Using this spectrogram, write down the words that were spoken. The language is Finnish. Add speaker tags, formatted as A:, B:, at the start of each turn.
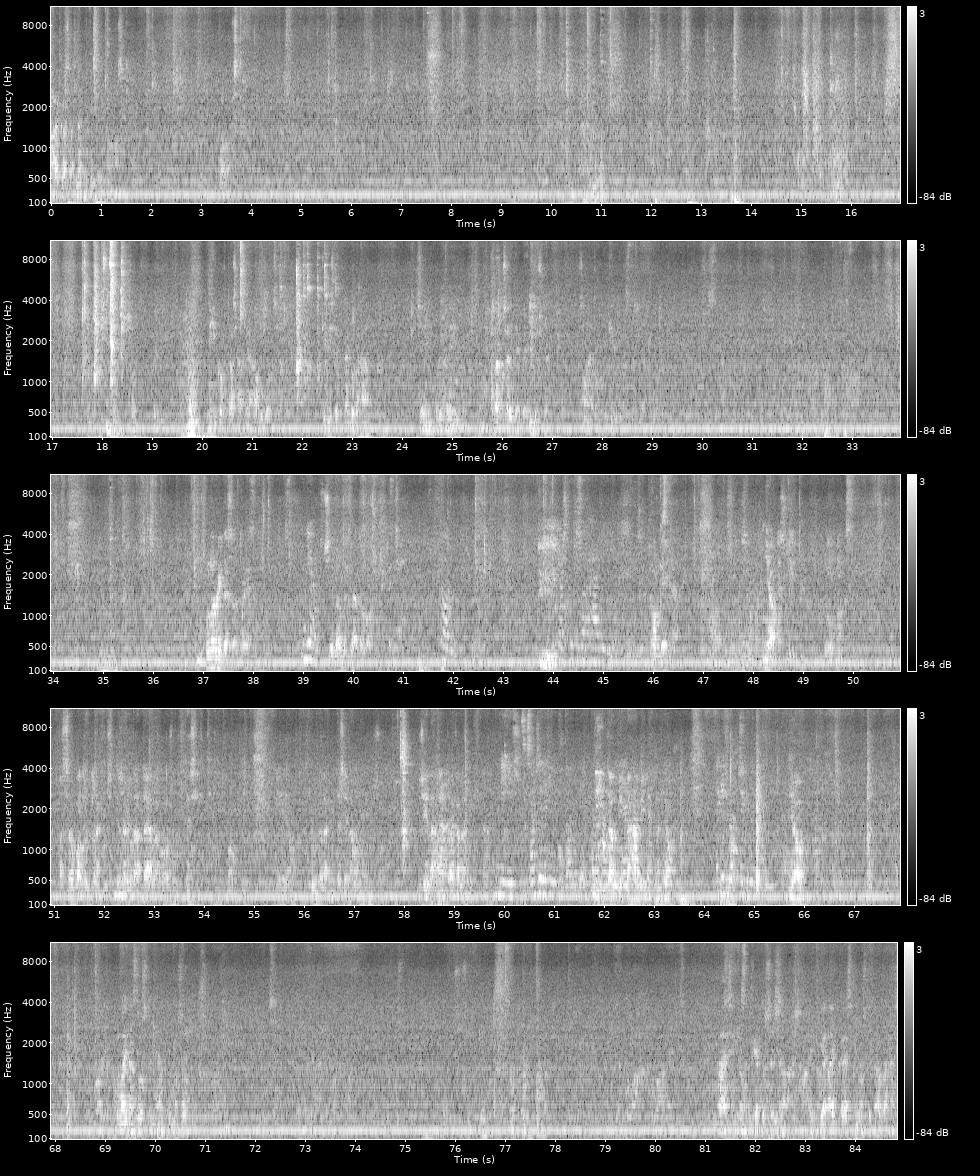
A: aikaa saat lämmitystä ilman maskia. Valmistelu. Mihin kohtaan sä sen haluat? Kiristetäänkö vähän seinin paljon ei? Saatko sä itse veittyä sitä? kirjasta sitä Floridassa on treffit.
B: Joo,
A: Siellä on hyvät olosuhteet.
B: on. Joskus voi häviä.
A: Okei. Joo. Tässä on valinta, kun sitten vertaa täällä olosuhteisiin. Kuinka lämmintä siellä on. No siellähän on aika lämmin.
B: Niin, se on sielläkin talvi. että
A: Niin,
B: vähän
A: talvi vähän
B: talvi.
A: viileä, joo.
B: Mäkin 20 kuukautta.
A: Joo. Laitan tuosta ihan tuommoisen. Kahdeksan kilometriä tuossa ihan hetken aikaa ja sitten nostetaan vähän.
